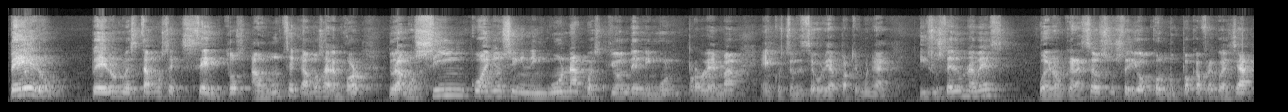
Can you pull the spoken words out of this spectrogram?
Pero pero no estamos exentos, aún sigamos, a lo mejor duramos cinco años sin ninguna cuestión de ningún problema en cuestión de seguridad patrimonial. Y sucede una vez, bueno, gracias a Dios sucedió con muy poca frecuencia,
